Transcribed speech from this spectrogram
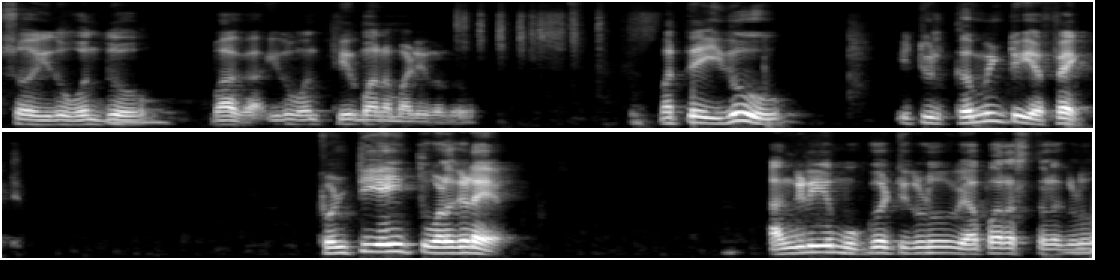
ಸೊ ಇದು ಒಂದು ಭಾಗ. ಇದು ಒಂದು ತೀರ್ಮಾನ ಮಾಡಿರೋದು. ಮತ್ತೆ ಇದು it will come into effect twenty eight ಒಳಗಡೆ ಅಂಗಡಿ ಮುಗ್ಗಟ್ಟುಗಳು ವ್ಯಾಪಾರ ಸ್ಥಳಗಳು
